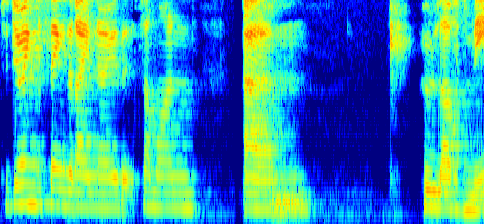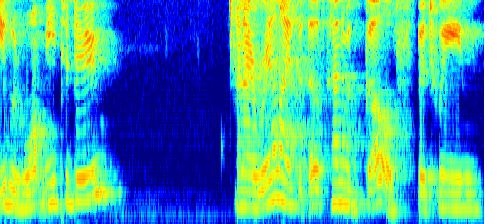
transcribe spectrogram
to doing the thing that I know that someone um, who loves me would want me to do. And I realized that there was kind of a gulf between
